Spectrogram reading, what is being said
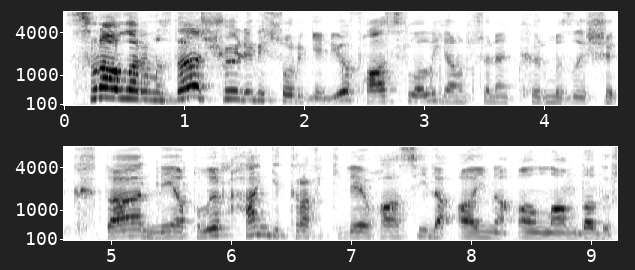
Sınavlarımızda şöyle bir soru geliyor. Fasılalı yanıp sönen kırmızı ışıkta ne yapılır? Hangi trafik levhasıyla aynı anlamdadır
